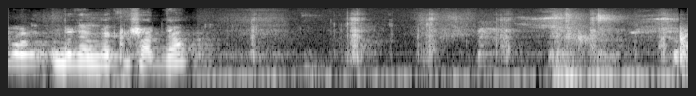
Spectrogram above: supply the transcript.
Так будемо виключати, так? Да?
